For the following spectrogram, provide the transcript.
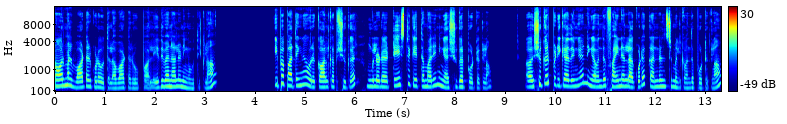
நார்மல் வாட்டர் கூட ஊற்றலாம் வாட்டர் பால் எது வேணாலும் நீங்கள் ஊற்றிக்கலாம் இப்போ பார்த்தீங்கன்னா ஒரு கால் கப் சுகர் உங்களோட டேஸ்ட்டுக்கு ஏற்ற மாதிரி நீங்கள் சுகர் போட்டுக்கலாம். சுகர் பிடிக்காதவங்க நீங்கள் வந்து ஃபைனலாக கூட கண்டென்ஸ்டு மில்க் வந்து போட்டுக்கலாம்.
